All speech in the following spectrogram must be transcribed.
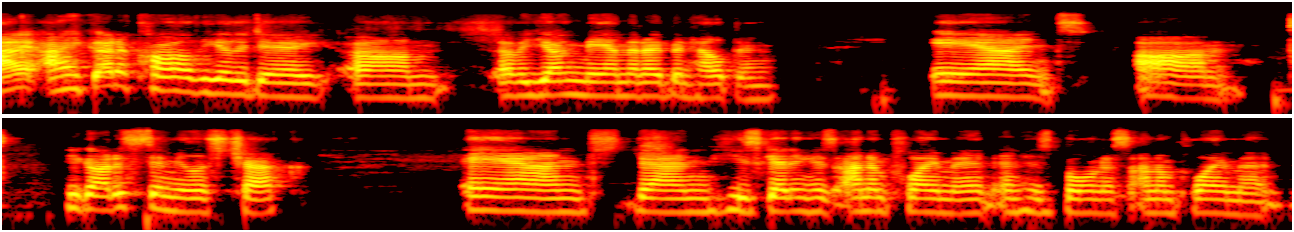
I, I got a call the other day um, of a young man that I've been helping, and um, he got a stimulus check and then he's getting his unemployment and his bonus unemployment.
